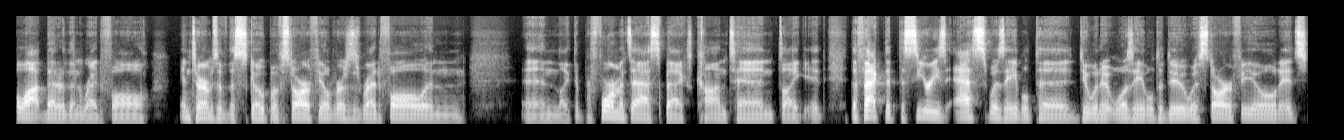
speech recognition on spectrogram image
a lot better than Redfall in terms of the scope of Starfield versus Redfall and and like the performance aspects, content, like it the fact that the Series S was able to do what it was able to do with Starfield. It's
